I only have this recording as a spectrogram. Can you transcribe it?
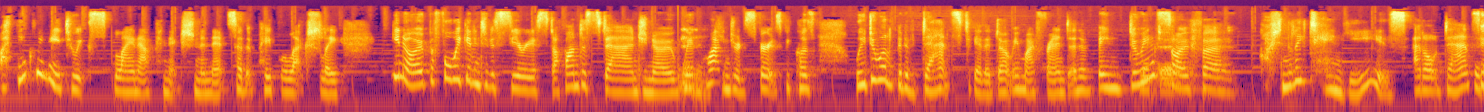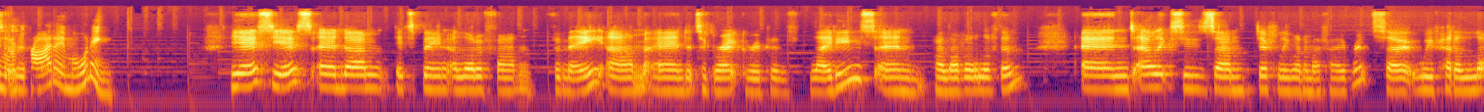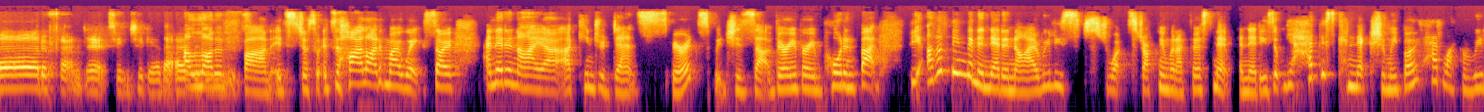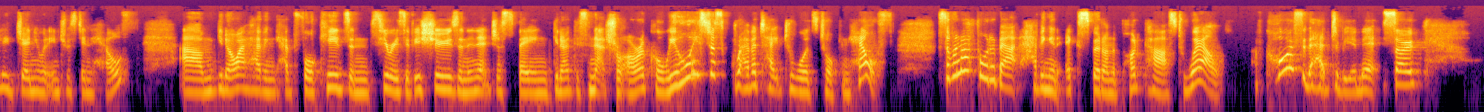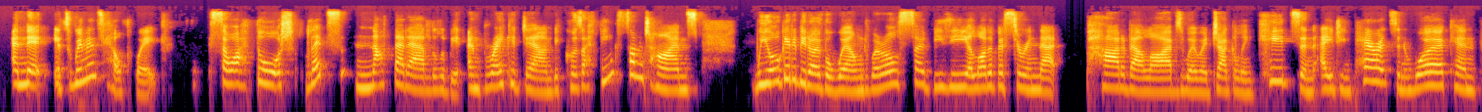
I think we need to explain our connection, Annette, so that people actually you know, before we get into the serious stuff, understand, you know, we're quite kindred spirits because we do a bit of dance together, don't we, my friend? And have been doing so for gosh, nearly 10 years adult dancing on a Friday morning. Yes, yes. And um, it's been a lot of fun for me. Um, and it's a great group of ladies, and I love all of them. And Alex is um, definitely one of my favourites. So we've had a lot of fun dancing together. A lot of fun. It's just, it's a highlight of my week. So Annette and I are, are kindred dance spirits, which is uh, very, very important. But the other thing that Annette and I really st- what struck me when I first met Annette is that we had this connection. We both had like a really genuine interest in health. Um, you know, I having had four kids and series of issues, and Annette just being, you know, this natural oracle, we always just gravitate towards talking health. So when I thought about having an expert on the podcast, well, of course it had to be Annette. So, Annette, it's Women's Health Week. So I thought, let's nut that out a little bit and break it down because I think sometimes we all get a bit overwhelmed. We're all so busy. A lot of us are in that part of our lives where we're juggling kids and aging parents and work and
